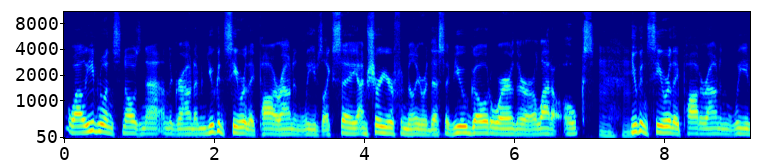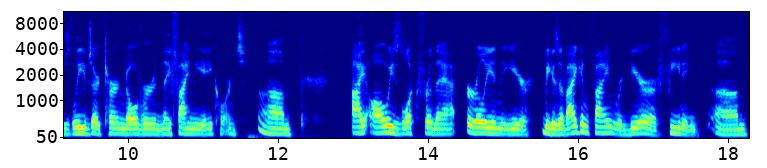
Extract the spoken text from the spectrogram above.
well, even when the snow's not on the ground, I mean, you can see where they paw around in leaves. Like, say, I'm sure you're familiar with this. If you go to where there are a lot of oaks, Mhm. you can see where they paw around in the leaves. Leaves are turned over and they find the acorns. Um, I always look for that early in the year because if I can find where deer are feeding, um,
